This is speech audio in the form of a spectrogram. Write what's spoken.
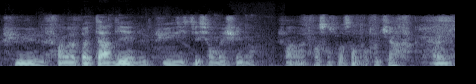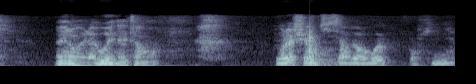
plus enfin va pas tarder à ne plus exister sur ma chaîne hein. enfin 360 en tout cas Ah oui. Ouais, non, la One, attends. Bon, là, je fais un petit serveur web pour finir.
